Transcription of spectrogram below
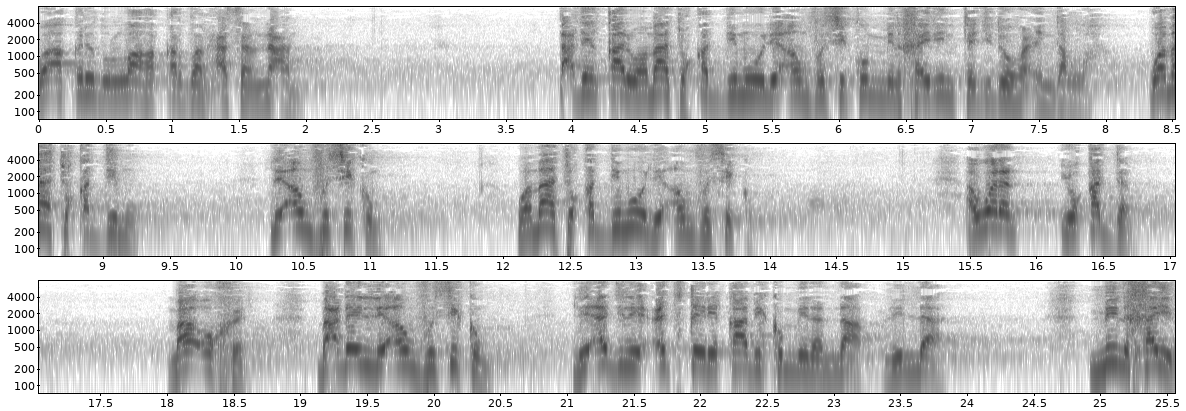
وأقرضوا الله قرضا حسنا. نعم. بعدين قال وما تقدموا لأنفسكم من خير تجدوه عند الله. وما تقدموا لأنفسكم. وما تقدموا لأنفسكم. أولا يقدم. ما أخر. بعدين لأنفسكم. لأجل عتق رقابكم من النار. لله. من خير.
